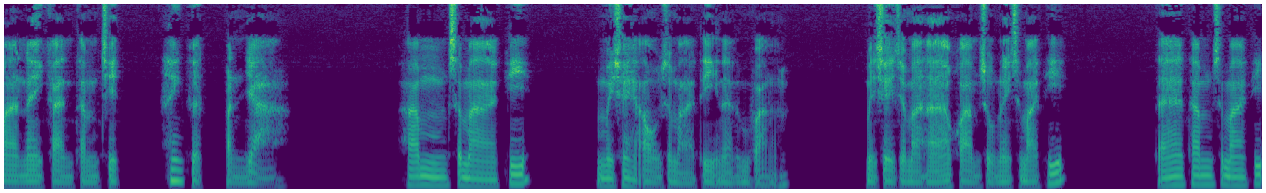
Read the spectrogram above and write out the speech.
มาในการทำจิตให้เกิดปัญญาทำสมาธิไม่ใช่เอาสมาธินะทุกฝัง ไม่ใช่จะมาหาความสุขในสมาธิ แต่ทำสมาธิ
